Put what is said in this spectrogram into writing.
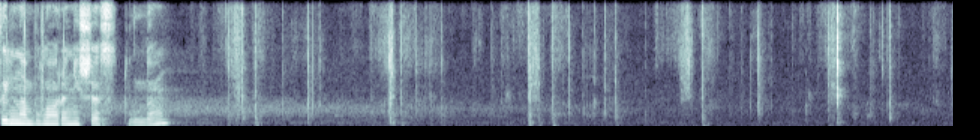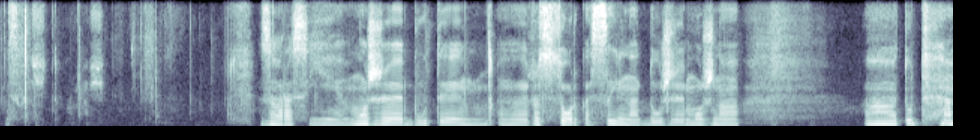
Сильна була раніше студа. Зараз є. Може бути е, розсорка сильна, дуже можна. Тут е,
